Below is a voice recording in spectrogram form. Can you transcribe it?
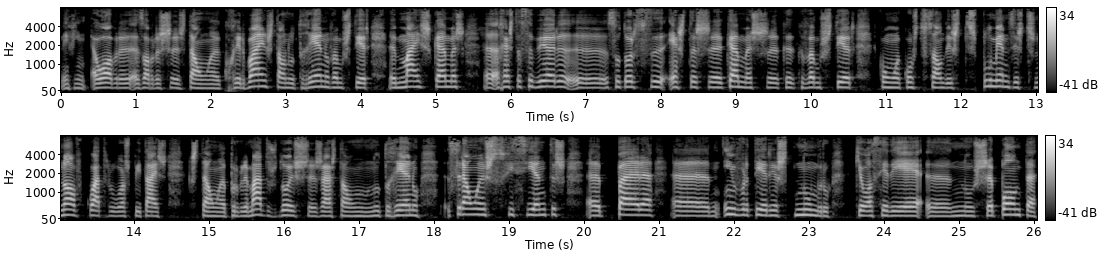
enfim, obra, as obras estão a correr bem, estão no terreno, vamos ter mais camas. Resta saber, Soutor, se estas camas eh, que, que, vamos ter com a construção destes, pelo menos estes nove, quatro hospitais que estão uh, programados, dois já estão no terreno, serão as suficientes para inverter este número que a OCDE nos aponta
